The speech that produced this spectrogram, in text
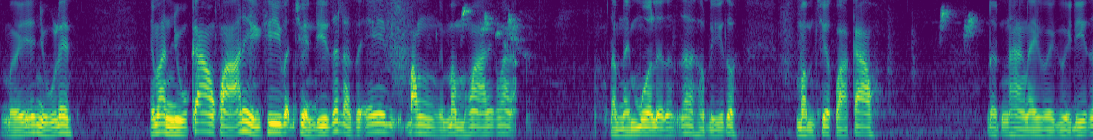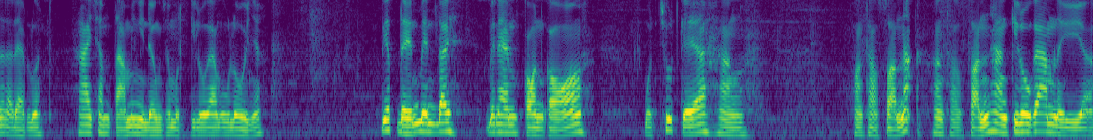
mới nhú lên nếu mà nhú cao quá thì khi vận chuyển đi rất là dễ bị bong cái mầm hoa đấy các bạn ạ. Tầm này mua lên rất là hợp lý rồi mầm chưa quá cao. Đợt hàng này gửi gửi đi rất là đẹp luôn. 280.000 đồng cho một kg u lồi nhé tiếp đến bên đây, bên em còn có một chút cái hàng hoàng thảo xoắn á. hoàng thảo xoắn, hàng kg này à,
